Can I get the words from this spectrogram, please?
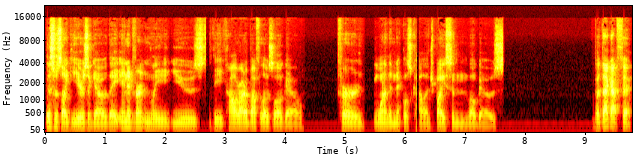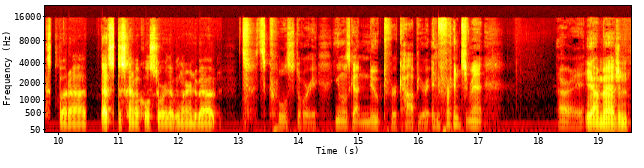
This was like years ago. They inadvertently used the Colorado Buffaloes logo for one of the Nichols College Bison logos, but that got fixed. But uh, that's just kind of a cool story that we learned about. It's a cool story. You almost got nuked for copyright infringement. All right. Yeah, imagine.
